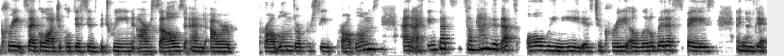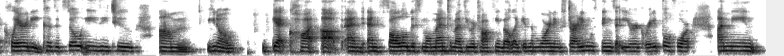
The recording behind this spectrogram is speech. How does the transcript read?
create psychological distance between ourselves and our problems or perceived problems. And i think that's sometimes that that's all we need is to create a little bit of space and you get clarity because it's so easy to um you know get caught up and and follow this momentum as you were talking about like in the morning starting with things that you're grateful for. I mean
